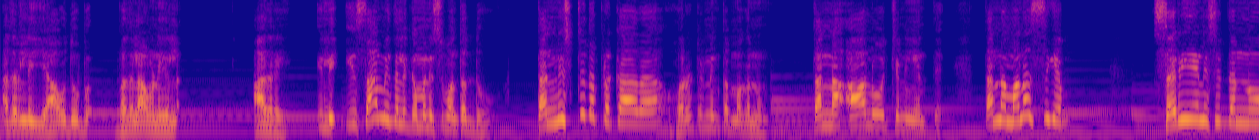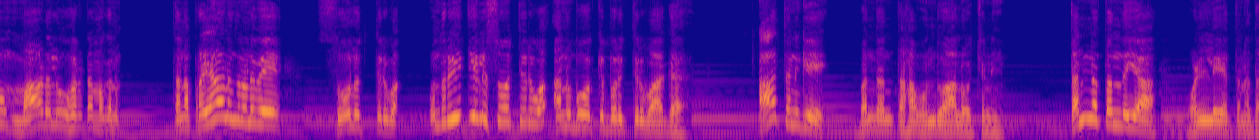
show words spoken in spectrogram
ಅದರಲ್ಲಿ ಯಾವುದೂ ಬದಲಾವಣೆ ಇಲ್ಲ. ಆದರೆ ಇಲ್ಲಿ ಈ ಸಾಮ್ಯದಲ್ಲಿ ಗಮನಿಸುವಂತದ್ದು ತನ್ನಿಷ್ಟದ ಪ್ರಕಾರ ಹೊರಟು ನಿಂತ ಮಗನು ತನ್ನ ಆಲೋಚನೆಯಂತೆ, ತನ್ನ ಮನಸ್ಸಿಗೆ ಸರಿ ಎನಿಸಿದ್ದನ್ನು ಮಾಡಲು ಹೊರಟ ಮಗನು. ತನ್ನ ಪ್ರಯಾಣದ ನಡುವೆ ಸೋಲುತ್ತಿರುವ, ಒಂದು ರೀತಿಯಲ್ಲಿ ಸೋತಿರುವ ಅನುಭವಕ್ಕೆ ಬರುತ್ತಿರುವಾಗ ಆತನಿಗೆ ಬಂದಂತಹ ಒಂದು ಆಲೋಚನೆ, ತನ್ನ ತಂದೆಯ ಒಳ್ಳೆಯತನದ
